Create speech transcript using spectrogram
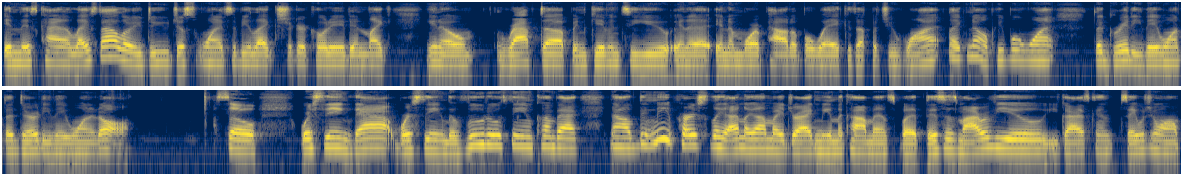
in this kind of lifestyle, or do you just want it to be like sugar coated and like you know wrapped up and given to you in a in a more palatable way because that's what you want? Like, no, people want the gritty, they want the dirty, they want it all. So we're seeing that. We're seeing the voodoo theme come back. Now, me personally, I know y'all might drag me in the comments, but this is my review. You guys can say what you want.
